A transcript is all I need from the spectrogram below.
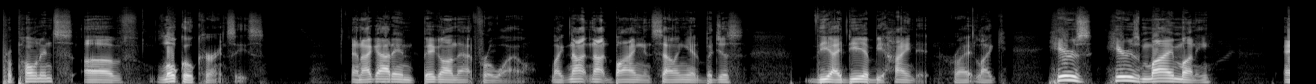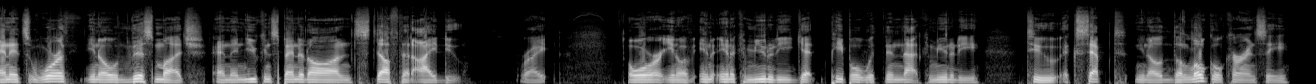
proponents of local currencies, and I got in big on that for a while. Like not not buying and selling it, but just the idea behind it, right? Like here's here's my money and it's worth, you know, this much and then you can spend it on stuff that I do, right? Or, you know, in in a community get people within that community to accept, you know, the local currency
